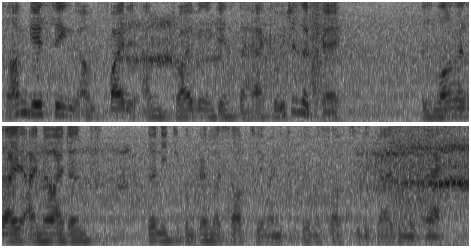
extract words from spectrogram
So I'm guessing I'm fighting, I'm driving against a hacker, which is okay. As long as I, I know I don't don't need to compare myself to him, I need to compare myself to the guys in the back.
